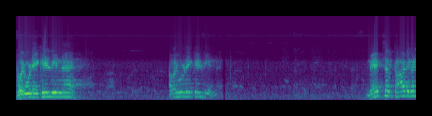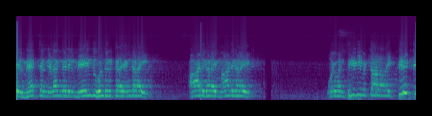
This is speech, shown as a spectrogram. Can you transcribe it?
அவர்களுடைய கேள்வி என்ன? அவர்களுடைய கேள்வி என்ன? மேய்ச்சல் காடுகளில் மேய்ச்சல் நிலங்களில் மேய்ந்து கொண்டிருக்கிற எங்களை ஆடுகளை மாடுகளை ஒருவன் திருடி விட்டால் அதை திருட்டு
